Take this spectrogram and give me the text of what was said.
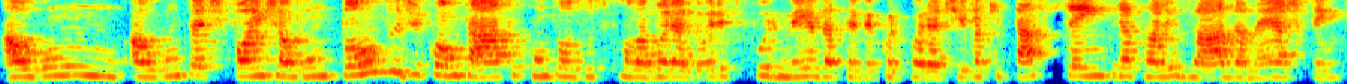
algum, algum touch point, algum ponto de contato com todos os colaboradores por meio da TV corporativa, que está sempre atualizada, né? Acho que tem,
